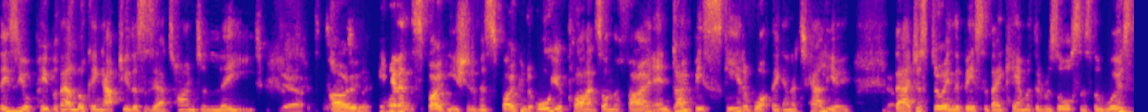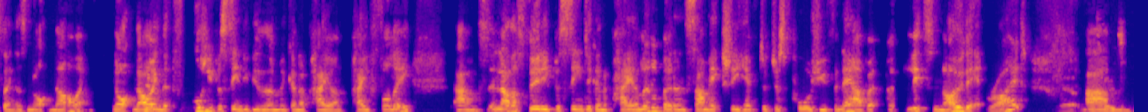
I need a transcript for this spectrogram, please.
these are your people. They're looking up to you. This is our time to lead. Yeah. So if you haven't spoken, you should have spoken to all your clients on the phone, and don't be scared of what they're going to tell you. Yeah. They're just doing the best that they can with the resources. The worst thing is not knowing, not knowing yeah. that forty percent of them are going to pay on pay fully. Um, another thirty percent are going to pay a little bit, and some actually have to just pause you for now. But, but let's know that, right? Yeah, um, totally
